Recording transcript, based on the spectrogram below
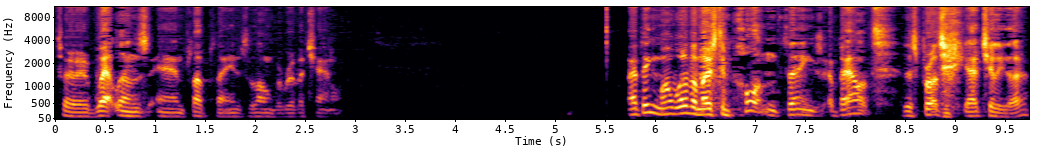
for wetlands and floodplains along the river channel. I think one of the most important things about this project, actually, though,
